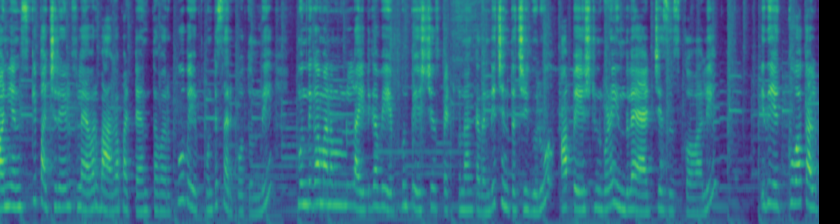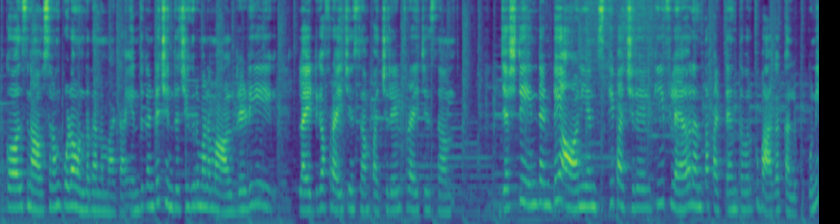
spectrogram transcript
ఆనియన్స్కి పచ్చిరేలు ఫ్లేవర్ బాగా పట్టేంత వరకు వేపుకుంటే సరిపోతుంది. ముందుగా మనం లైట్గా వేపుకుని పేస్ట్ చేసి పెట్టుకున్నాం కదండి చింత చిగురు. ఆ పేస్ట్ని కూడా ఇందులో యాడ్ చేసేసుకోవాలి. ఇది ఎక్కువ కలుపుకోవాల్సిన అవసరం కూడా ఉండదన్నమాట. ఎందుకంటే చింత చిగురు మనం ఆల్రెడీ లైట్గా ఫ్రై చేసాం పచ్చిరేలు ఫ్రై చేసాం. జస్ట్ ఏంటంటే ఆనియన్స్కి పచ్చిరేలకి ఫ్లేవర్ అంతా పట్టేంత వరకు బాగా కలుపుకుని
